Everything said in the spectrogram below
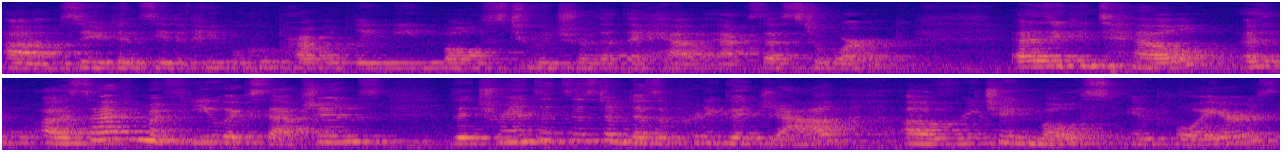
um, so you can see the people who probably need most to ensure that they have access to work. As you can tell, aside from a few exceptions, the transit system does a pretty good job of reaching most employers,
